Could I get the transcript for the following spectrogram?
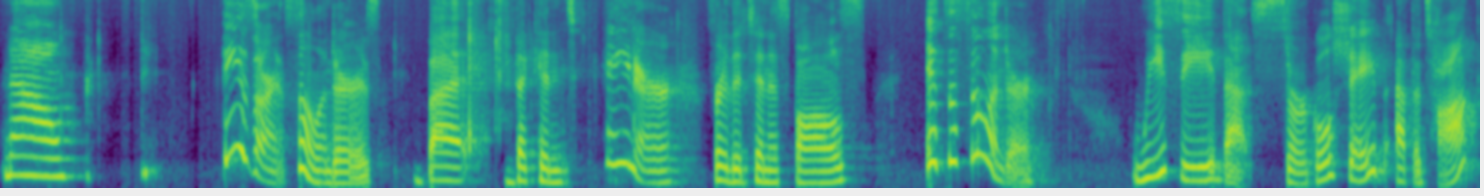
Now, these aren't cylinders, but the container for the tennis balls, it's a cylinder. We see that circle shape at the top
